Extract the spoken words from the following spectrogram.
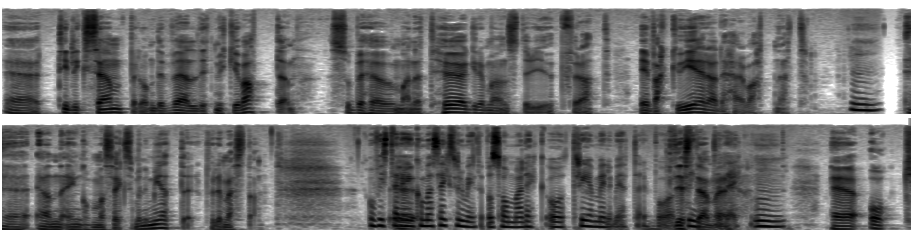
Eh, till exempel om det är väldigt mycket vatten så behöver man ett högre mönsterdjup för att evakuera det här vattnet. Mm. Eh, än 1,6 mm för det mesta. Och visst är det 1,6 mm på sommardäck och 3 mm på det vinterdäck? Mm. Eh, och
